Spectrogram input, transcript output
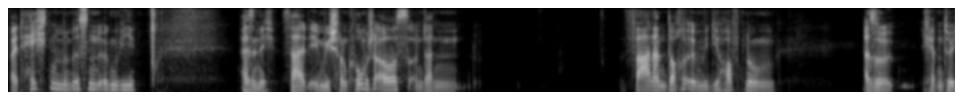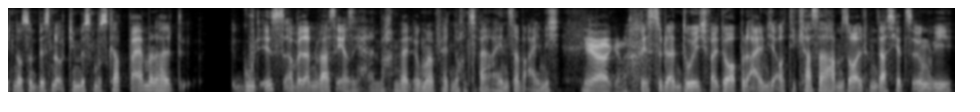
weit hechten müssen irgendwie. Weiß ich nicht, sah halt irgendwie schon komisch aus und dann war dann doch irgendwie die Hoffnung, also ich hatte natürlich noch so ein bisschen Optimismus gehabt, weil man halt gut ist, aber dann war es eher so, ja, dann machen wir halt irgendwann vielleicht noch ein 2-1, aber eigentlich ja, genau. bist du dann durch, weil Dortmund eigentlich auch die Klasse haben sollte, um das jetzt irgendwie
